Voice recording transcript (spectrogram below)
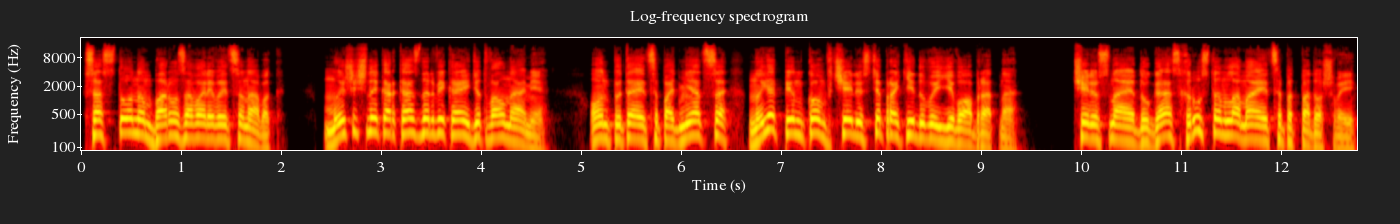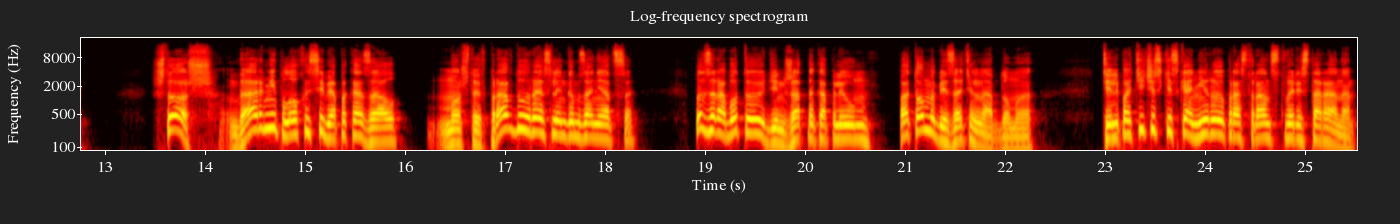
Со стоном Баро заваливается на бок. Мышечный каркас Дорвика идет волнами. Он пытается подняться, но я пинком в челюсть опрокидываю его обратно. Челюстная дуга с хрустом ломается под подошвой. Что ж, Дар неплохо себя показал. Может и вправду рестлингом заняться. Подзаработаю, деньжат накоплю, потом обязательно обдумаю. Телепатически сканирую пространство ресторана.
